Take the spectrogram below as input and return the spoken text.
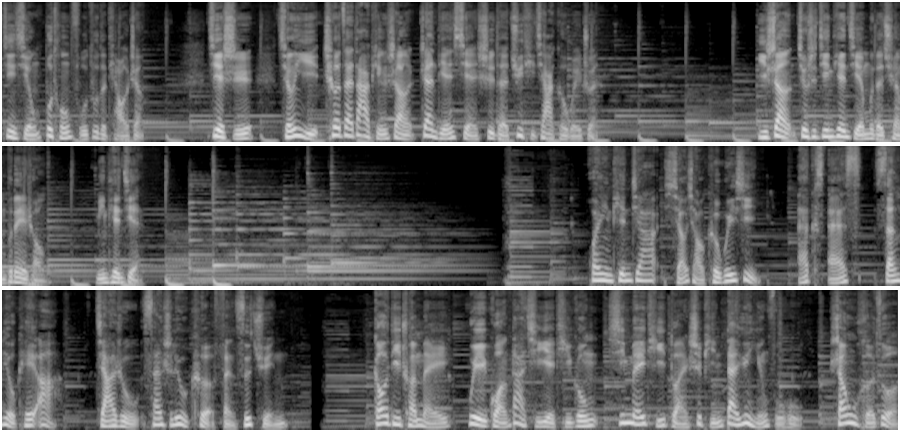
进行不同幅度的调整。届时，请以车载大屏上站点显示的具体价格为准。以上就是今天节目的全部内容，明天见。欢迎添加小小客微信 xs 三六 kr 加入三十六课粉丝群。高迪传媒为广大企业提供新媒体短视频代运营服务，商务合作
